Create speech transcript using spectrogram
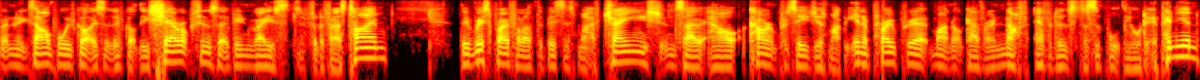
An example we've got is that they've got these share options that have been raised for the first time. The risk profile of the business might have changed, and so our current procedures might be inappropriate, might not gather enough evidence to support the audit opinion.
